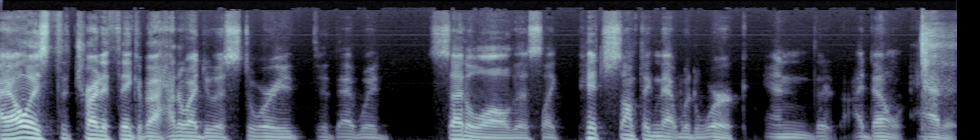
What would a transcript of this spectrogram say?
I always try to think about how do I do a story that, that would settle all this, like pitch something that would work. And I don't have it.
